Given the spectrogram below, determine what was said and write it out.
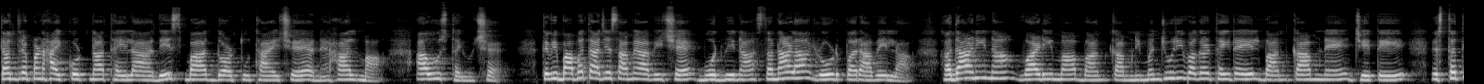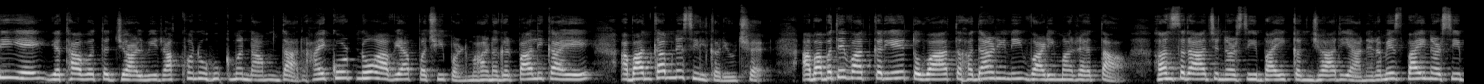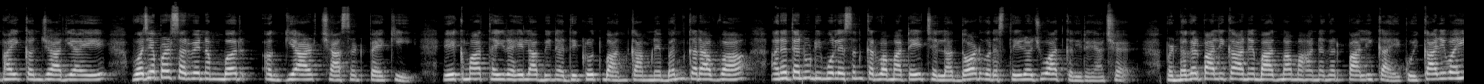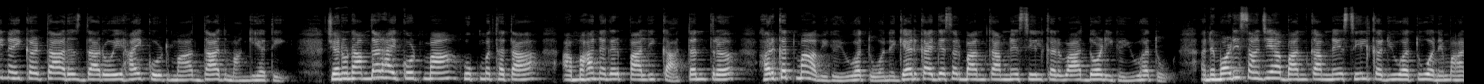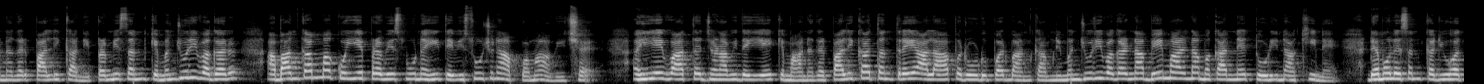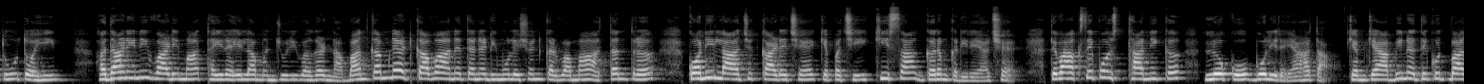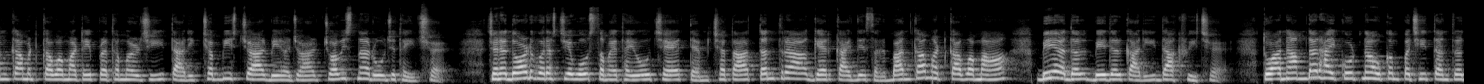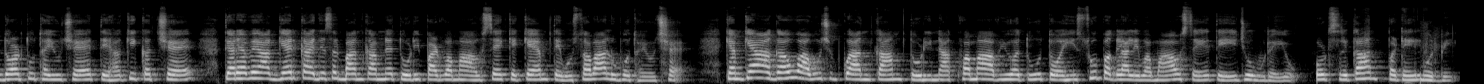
તંત્ર પણ હાઈકોર્ટના થયેલા આદેશ બાદ દોડતું થાય છે અને હાલમાં આવું જ થયું છે. તેવી બાબત આજે સામે આવી છે. મોરબીના સનાળા રોડ પર આવેલા હદાણીના વાડીમાં બાંધકામની મંજૂરી વગર થઈ રહેલ બાંધકામને જે તે સ્થિતિએ યથાવત જાળવી રાખવાનો હુકમ નામદાર હાઈકોર્ટનો આવ્યા પછી પણ મહાનગરપાલિકાએ આ બાંધકામને સીલ કર્યું છે. આ બાબતે વાત કરીએ તો વાત હદાણીની વાડીમાં રહેતા હંસરાજ નરસિંહભાઈ કંજારિયા અને રમેશભાઈ નરસિંહભાઈ કંજારિયાએ વજે પર સર્વે નંબર અગિયાર છાસઠ પૈકી એકમાં થઈ રહેલા બિનઅધિકૃત બાંધકામને બંધ કરાવવા અને તેનું ડિમોલેશન કરવા માટે છેલ્લા દોઢ વર્ષથી રજૂઆત કરી રહ્યા છે. પણ નગરપાલિકા અને બાદમાં મહાનગરપાલિકાએ કોઈ કાર્યવાહી નહીં કરતા અરજદારોએ હાઈકોર્ટમાં દાદ માંગી હતી. જેનો નામદાર હાઈકોર્ટમાં હુકમ થતાં આ મહાનગરપાલિકા તંત્ર હરકતમાં આવી ગયું હતું અને ગેરકાયદેસર બાંધકામને સીલ કરવા દોડી ગયું હતું. અને મોડી સાંજે આ બાંધકામને સીલ કર્યું હતું અને મહાનગરપાલિકાની પરમિશન કે મંજૂરી વગર આ બાંધકામમાં કોઈએ પ્રવેશવું નહીં તેવી સૂચના આપવામાં આવી છે. અહીં એ વાત જણાવી દઈએ કે મહાનગરપાલિકા તંત્રે આલાપ રોડ ઉપર બાંધકામની મંજૂરી વગરના બે માળના મકાનને તોડી નાખીને ડેમોલેશન કર્યું હતું. તો અહીં હદાણીની વાડીમાં થઈ રહેલા મંજૂરી વગરના બાંધકામને અટકાવવા અને તેને ડિમોલેશન કરવામાં આ તંત્ર કોની લાજ કાઢે છે કે પછી ખિસ્સા ગરમ કરી રહ્યા છે? તેવા આક્ષેપો સ્થાનિક લોકો બોલી રહ્યા હતા. કેમ કે આ બિનઅધિકૃત બાંધકામ અટકાવવા માટે પ્રથમ અરજી તારીખ છવ્વીસ ચાર બે હજાર ચોવીસના રોજ થઈ છે. જેને દોઢ વર્ષ જેવો સમય થયો છે, તેમ છતાં તંત્ર આ ગેરકાયદેસર બાંધકામ અટકાવવામાં બે અદલ બેદરકારી દાખવી છે. તો આ નામદાર હાઈકોર્ટના હુકમ પછી તંત્ર દોડતું થયું છે, તે હકીકત છે. ત્યારે હવે આ ગેરકાયદેસર બાંધકામને તોડી પાડવામાં આવશે કે કેમ તેવો સવાલ ઊભો થયો છે. કેમ કે આ અગાઉ આવું જ બાંધકામ તોડી નાખવામાં આવ્યું હતું, તો અહીં શું પગલાં લેવામાં આવશે તે જોવું રહ્યું. કોર્ટ શ્રીકાંત પટેલ, મોરબી.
